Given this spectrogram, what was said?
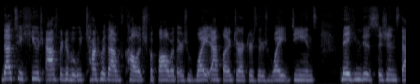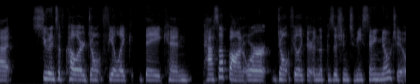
that's a huge aspect of it. We talked about that with college football, where there's white athletic directors, there's white deans making decisions that students of color don't feel like they can pass up on or don't feel like they're in the position to be saying no to.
